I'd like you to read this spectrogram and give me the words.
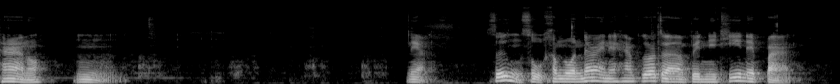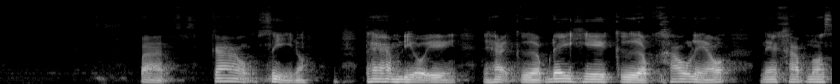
ห้าเนาะอืมเนี่ยซึ่งสูตรคำนวณได้นะครับ ก็จะเป็นในที่ใน 8 8 9 4เนาะ แต้มเดียวเองนะฮะเกือบได้เฮเกือบเข้าแล้วนะครับนาะส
